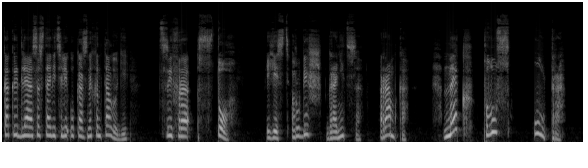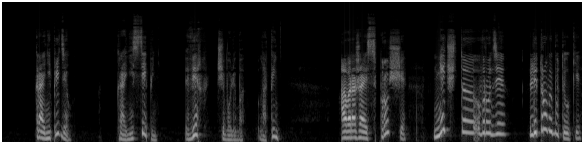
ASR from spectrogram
как и для составителей указанных антологий, цифра 100 есть рубеж, граница, рамка, нек плюс ультра, крайний предел, крайняя степень, верх чего-либо, латынь. А выражаясь проще, нечто вроде литровой бутылки.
